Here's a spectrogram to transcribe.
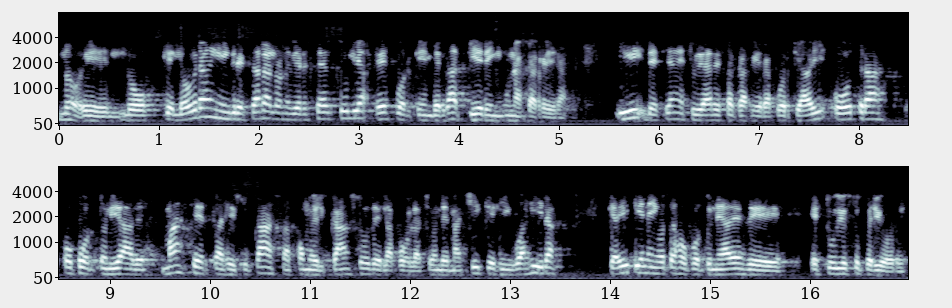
No, eh, los que logran ingresar a la Universidad del Zulia es porque en verdad quieren una carrera y desean estudiar esta carrera, porque hay otras oportunidades más cerca de su casa, como el caso de la población de Machiques y Guajira, que ahí tienen otras oportunidades de estudios superiores.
